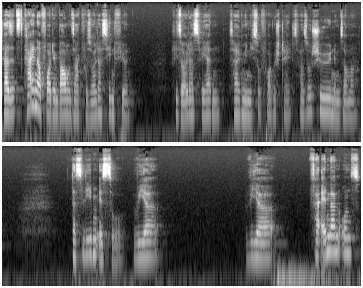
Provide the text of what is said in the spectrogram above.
Da sitzt keiner vor dem Baum und sagt, wo soll das hinführen? Wie soll das werden? Das habe ich mir nicht so vorgestellt. Es war so schön im Sommer das Leben ist so. Wir, wir verändern uns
